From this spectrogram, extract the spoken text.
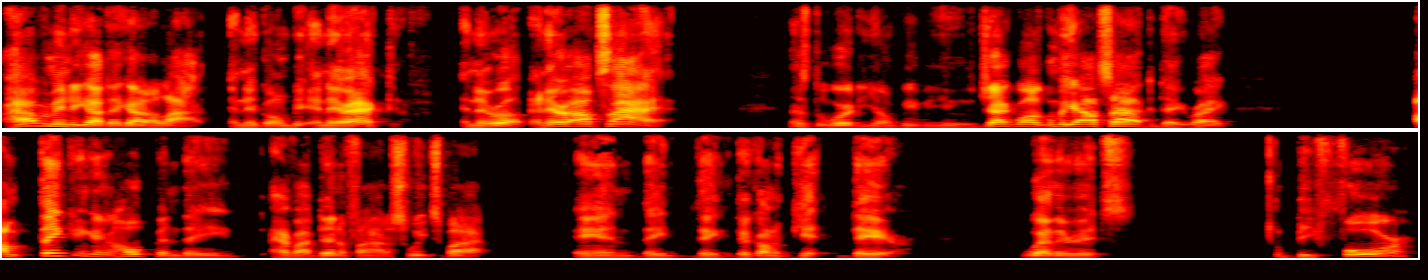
However many they got, they got a lot, and they're going to be, and they're active, and they're up, and they're outside. That's the word that young people use. Jaguars going to be outside today, right? I'm thinking and hoping they have identified a sweet spot, and they they they're going to get there whether it's before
